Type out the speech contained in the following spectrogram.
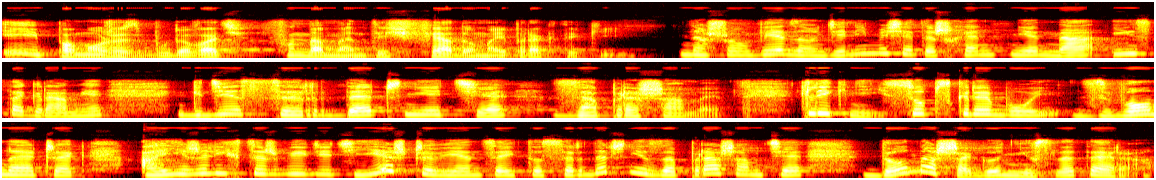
i pomoże zbudować fundamenty świadomej praktyki. Naszą wiedzą dzielimy się też chętnie na Instagramie, gdzie serdecznie Cię zapraszamy. Kliknij subskrybuj, dzwoneczek, a jeżeli chcesz wiedzieć jeszcze więcej, to serdecznie zapraszam Cię do naszego newslettera.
